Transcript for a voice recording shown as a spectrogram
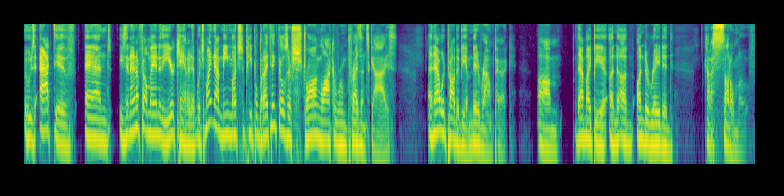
who's active and he's an NFL Man of the Year candidate, which might not mean much to people, but I think those are strong locker room presence guys, and that would probably be a mid round pick. Um, that might be an, an underrated kind of subtle move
